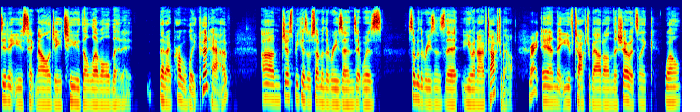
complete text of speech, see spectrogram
didn't use technology to the level that it that I probably could have, um, just because of some of the reasons. It was some of the reasons that you and I have talked about, right and that you've talked about on the show. It's like, well,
